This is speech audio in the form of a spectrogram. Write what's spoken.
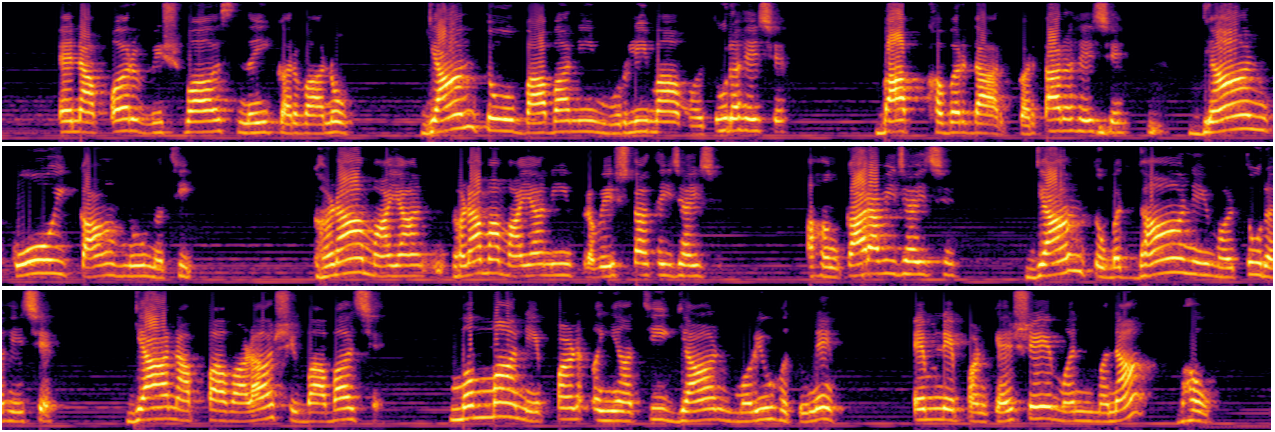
એના પર વિશ્વાસ નહીં કરવાનો. જ્ઞાન તો બાબાની મુરલીમાં મળતું રહે છે. બાપ ખબરદાર કરતા રહે છે. ધ્યાન કોઈ કામનું નથી. ઘણા માયા, ઘણામાં માયાની પ્રવેશતા થઈ જાય છે. અહંકાર આવી જાય છે. જ્ઞાન તો બધાને મળતું રહે છે. જ્ઞાન આપવા વાળા શિવ બાબા છે. મમ્માને પણ અહીંયાથી જ્ઞાન મળ્યું હતું ને? એમને પણ કહેશે મન મના ભવ.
